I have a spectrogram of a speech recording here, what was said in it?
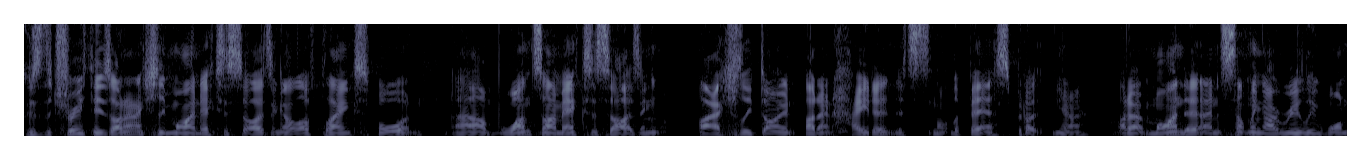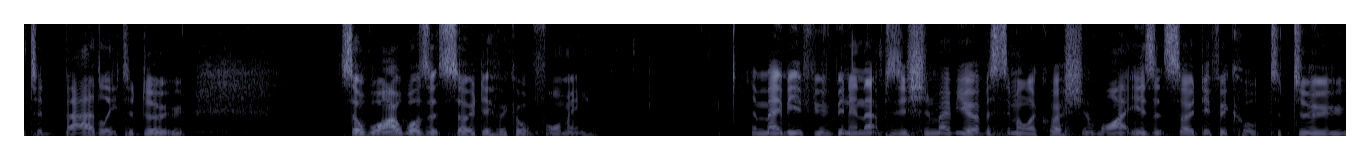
Because the truth is, I don't actually mind exercising. I love playing sport. Um, once I'm exercising, I actually don't I don't hate it. It's not the best, but I, you know, I don't mind it and it's something I really wanted badly to do. So why was it so difficult for me? And maybe if you've been in that position, maybe you have a similar question. Why is it so difficult to do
